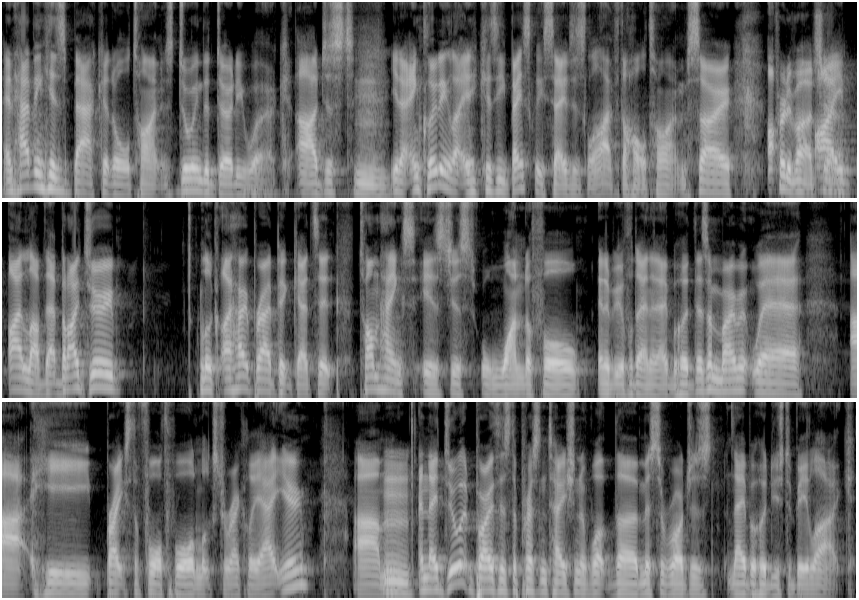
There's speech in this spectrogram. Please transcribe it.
And having his back at all times, doing the dirty work, uh, just, Hmm. you know, including like, because he basically saves his life the whole time. So Pretty much, I, yeah. I love that. But I do, Look, I hope Brad Pitt gets it. Tom Hanks is just wonderful in A Beautiful Day in the Neighborhood. There's a moment where uh, he breaks the fourth wall and looks directly at you. Um, And they do it both as the presentation of what the Mr. Rogers neighborhood used to be like,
